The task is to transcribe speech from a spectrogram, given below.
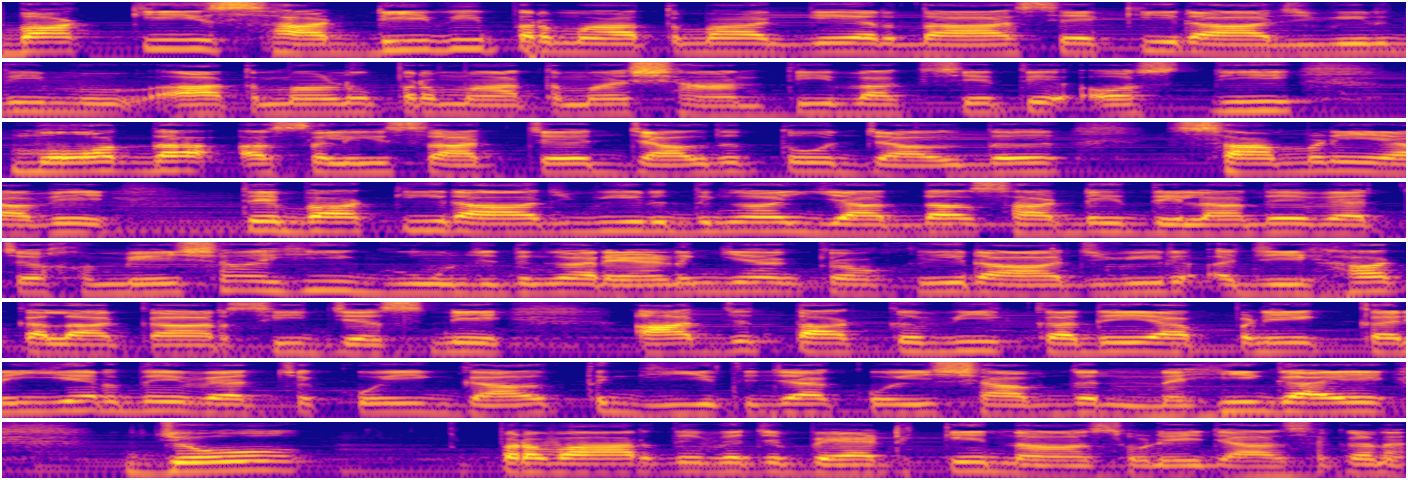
ਬਾਕੀ ਸਾਡੀ ਵੀ ਪ੍ਰਮਾਤਮਾ ਅੱਗੇ ਅਰਦਾਸ ਹੈ ਕਿ ਰਾਜਵੀਰ ਦੀ ਆਤਮਾ ਨੂੰ ਪ੍ਰਮਾਤਮਾ ਸ਼ਾਂਤੀ ਬਖਸ਼ੇ ਤੇ ਉਸ ਦੀ ਮੌਤ ਦਾ ਅਸਲੀ ਸੱਚ ਜਲਦ ਤੋਂ ਜਲਦ ਸਾਹਮਣੇ ਆਵੇ। ਤੇ ਬਾਕੀ ਰਾਜਵੀਰ ਦੀਆਂ ਯਾਦਾਂ ਸਾਡੇ ਦਿਲਾਂ ਦੇ ਵਿੱਚ ਹਮੇਸ਼ਾ ਹੀ ਗੂੰਜਦੀਆਂ ਰਹਿਣਗੀਆਂ ਕਿਉਂਕਿ ਰਾਜਵੀਰ ਅਜਿਹਾ ਕਲਾਕਾਰ ਸੀ ਜਿਸ ਨੇ ਅੱਜ ਤੱਕ ਵੀ ਕਦੇ ਆਪਣੇ ਕੈਰੀਅਰ ਦੇ ਵਿੱਚ ਕੋਈ ਗਲਤ ਗੀਤ ਜਾਂ ਕੋਈ ਸ਼ਬਦ ਨਹੀਂ ਗਾਏ, ਜੋ ਪਰਿਵਾਰ ਦੇ ਵਿੱਚ ਬੈਠ ਕੇ ਨਾ ਸੁਣੇ ਜਾ ਸਕਣ।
